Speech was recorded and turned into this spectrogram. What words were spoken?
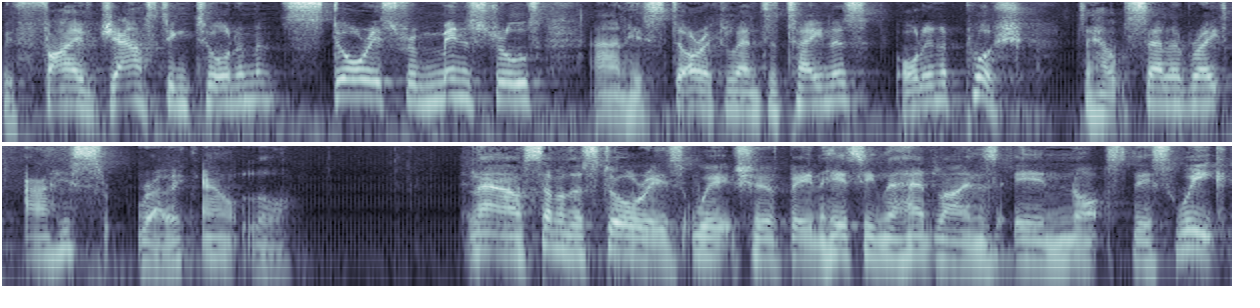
with five jousting tournaments, stories from minstrels and historical entertainers, all in a push to help celebrate our heroic outlaw. Now, some of the stories which have been hitting the headlines in Notts this week.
